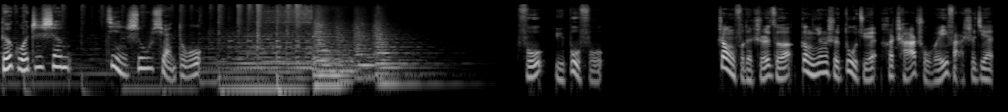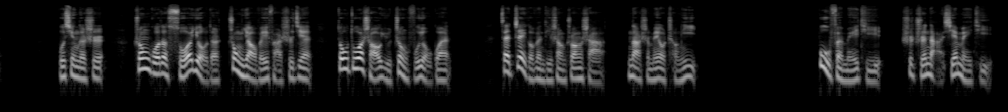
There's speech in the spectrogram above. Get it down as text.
德国之声《禁书选读》：服与不服。政府的职责更应是杜绝和查处违法事件。不幸的是，中国的所有的重要违法事件都多少与政府有关。在这个问题上装傻，那是没有诚意。部分媒体是指哪些媒体？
